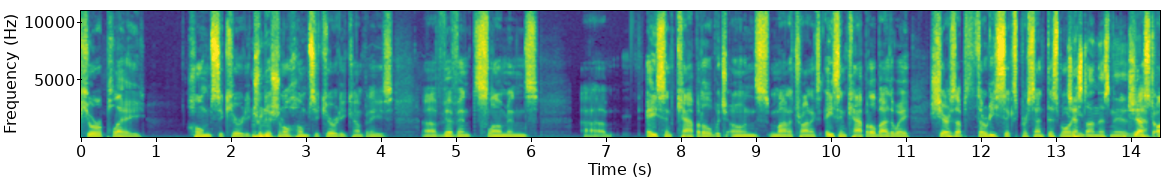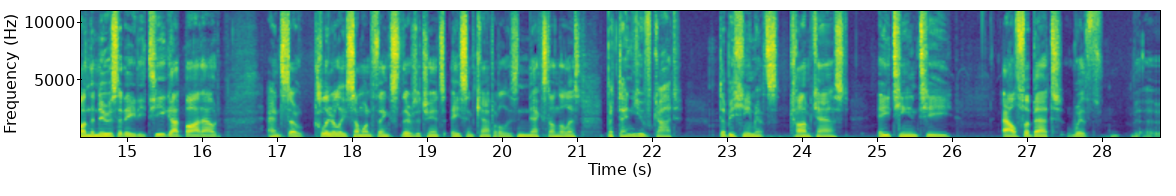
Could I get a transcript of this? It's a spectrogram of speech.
pure play home security, traditional home security companies, uh, Vivint, Slomin's, uh, Ascent Capital, which owns Monitronics. Ascent Capital, by the way, shares up 36% this morning. Just on this news, Just on the news that ADT got bought out. And so clearly someone thinks there's a chance Ascent Capital is next on the list. But then you've got the behemoths, Comcast, AT&T, Alphabet with uh,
